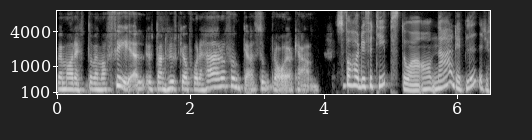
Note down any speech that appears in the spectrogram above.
vem har rätt och vem har fel, utan hur ska jag få det här att funka så bra jag kan. Så vad har du för tips då när det blir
